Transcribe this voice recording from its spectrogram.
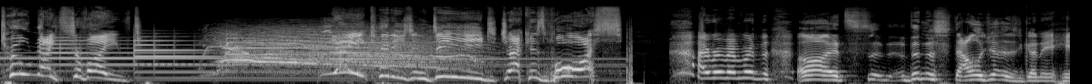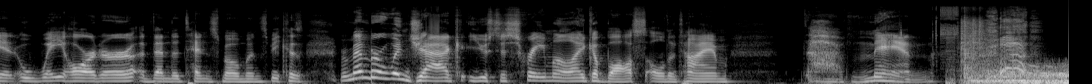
Two nights survived! Yay, kiddies, indeed! Jack is boss! I remember the oh, it's the nostalgia is gonna hit way harder than the tense moments because remember when Jack used to scream like a boss all the time? Oh, man. Ah!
